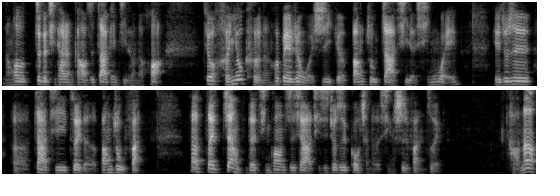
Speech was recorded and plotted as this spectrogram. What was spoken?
然后这个其他人刚好是诈骗集团的话，就很有可能会被认为是一个帮助诈欺的行为，也就是呃诈欺罪的帮助犯。那在这样子的情况之下，其实就是构成了刑事犯罪。好，那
